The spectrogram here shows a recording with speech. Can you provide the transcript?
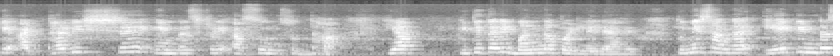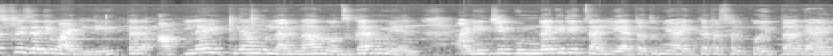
की अठ्ठावीसशे इंडस्ट्री असून सुद्धा ह्या कितीतरी बंद पडलेले आहेत. तुम्ही सांगा एक इंडस्ट्री जरी वाढली तर आपल्या इथल्या मुलांना रोजगार मिळेल. आणि जी गुंडगिरी चालली आता तुम्ही ऐकत असाल कोयता गँग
